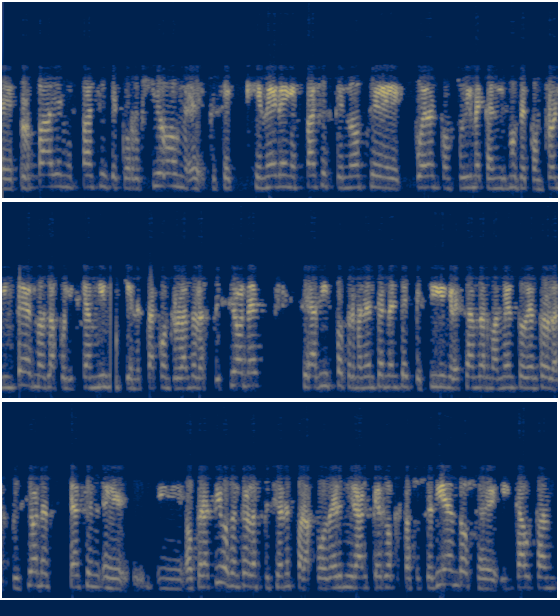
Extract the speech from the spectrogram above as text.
eh, propaguen espacios de corrupción, eh, que se generen espacios que no se puedan construir mecanismos de control interno, es la policía misma quien está controlando las prisiones, se ha visto permanentemente que sigue ingresando armamento dentro de las prisiones, se hacen eh, operativos dentro de las prisiones para poder mirar qué es lo que está sucediendo, se incautan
